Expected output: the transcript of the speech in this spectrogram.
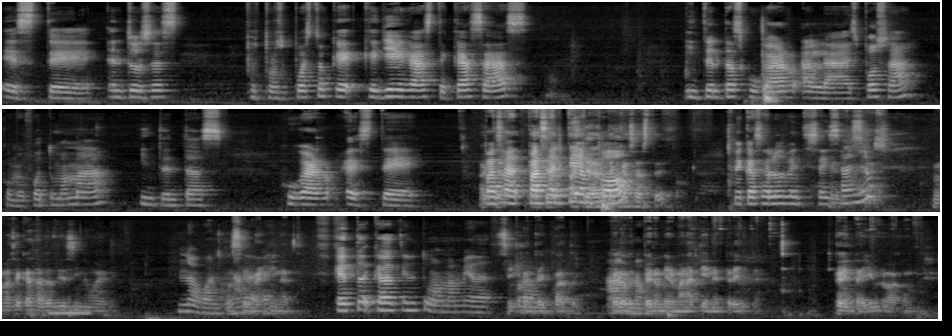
Este, entonces, pues por supuesto que, que llegas, te casas, intentas jugar a la esposa, como fue tu mamá, intentas jugar, este, ¿A Pasa- qué- pasa qué- el a qué edad tiempo. te casaste? me casé a los 26 años. Mi mamá se casó a los 19. No, bueno, sea, nada, imagínate. ¿Qué, qué edad tiene tu mamá a mi edad? 54. Ah, Pero, no. pero mi hermana tiene 30. 31 va a cumplir.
